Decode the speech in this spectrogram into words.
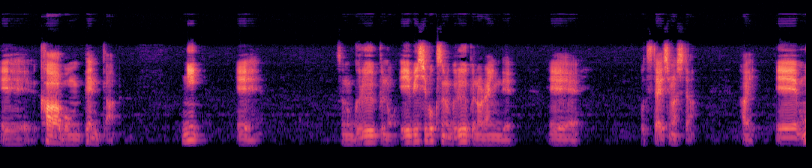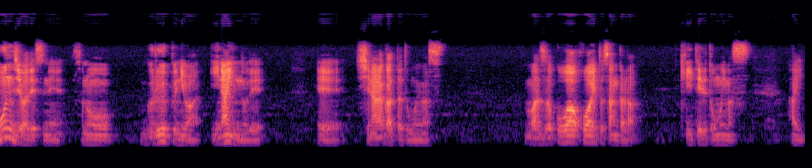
えー、カーボンペンタに、えー、そのグループの、ABC ボックスのグループの LINE で、えー、お伝えしました。はい。えー、モンジはですね、そのグループにはいないので、えー、知らなかったと思います。まあ、そこはホワイトさんから聞いてると思います。はい。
